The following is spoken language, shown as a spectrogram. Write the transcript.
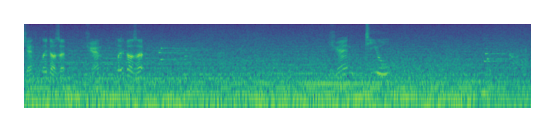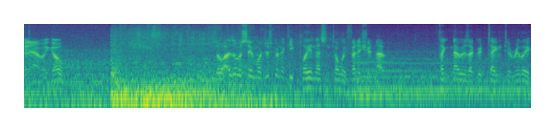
Gently does it. Gently does it. Genteel. There we go. So as I was saying, we're just going to keep playing this until we finish it now. I think now is a good time to really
